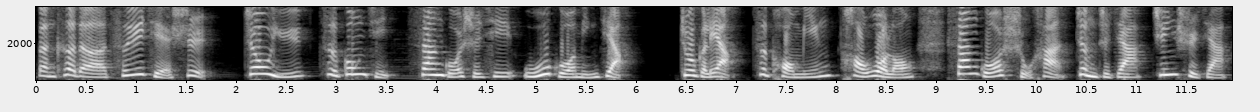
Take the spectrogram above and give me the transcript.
本课的词语解释：周瑜，字公瑾，三国时期吴国名将；诸葛亮，字孔明，号卧龙，三国蜀汉政治家、军事家，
